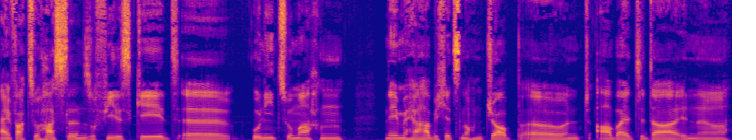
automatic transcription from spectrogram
einfach zu hasseln, so viel es geht, äh, Uni zu machen. Nebenher habe ich jetzt noch einen Job äh, und arbeite da in einer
